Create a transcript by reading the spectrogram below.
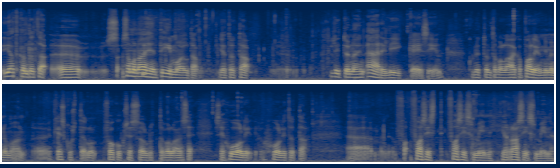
jatkan tota, saman aiheen tiimoilta ja tota, liittyen näihin ääriliikkeisiin, kun nyt on tavallaan aika paljon nimenomaan keskustelun fokuksessa ollut tavallaan se, se huoli, huoli tota, fasist, fasismin ja rasismin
